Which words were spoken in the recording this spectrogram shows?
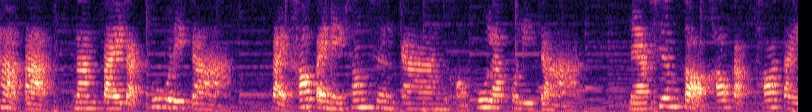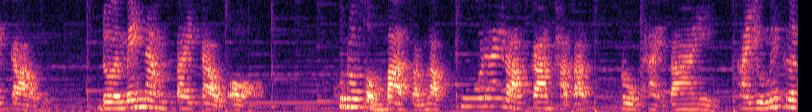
ผ่าตัดนำไตจากผู้บริจาค ใส่เข้าไปในช่องเชิงกรานของผู้รับบริจาค แล้วเชื่อมต่อเข้ากับท่อไตเก่า โดยไม่นำไตเก่าออก คุณสมบัติสำหรับผู้ได้รับการผ่าตัดปลูกถ่ายไต อายุไม่เกิน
